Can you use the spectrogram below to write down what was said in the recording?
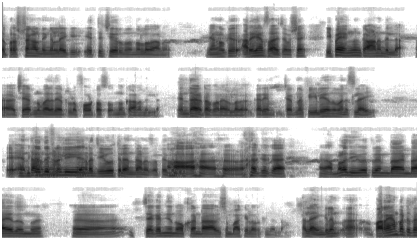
പ്രശ്നങ്ങൾ നിങ്ങളിലേക്ക് എത്തിച്ചേർന്നു എന്നുള്ളതാണ് ഞങ്ങൾക്ക് അറിയാൻ സാധിച്ചത് പക്ഷേ ഇപ്പം എങ്ങും കാണുന്നില്ല ചേട്ടന് വലുതായിട്ടുള്ള ഫോട്ടോസ് ഒന്നും കാണുന്നില്ല എന്താ ഏട്ടാ പറയാനുള്ളത് കാര്യം ചേട്ടന് ഫീൽ ചെയ്യുന്നത് മനസ്സിലായി എന്താ എന്താണ് നിങ്ങളുടെ ജീവിതത്തിൽ എന്താണ് സത്യം നമ്മുടെ ജീവിതത്തിൽ എന്താ ഉണ്ടായതെന്ന് ചകഞ്ഞു നോക്കേണ്ട ആവശ്യം ബാക്കിയുള്ളവർക്കില്ലല്ലോ. അല്ല എങ്കിലും പറയാൻ പറ്റുന്ന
